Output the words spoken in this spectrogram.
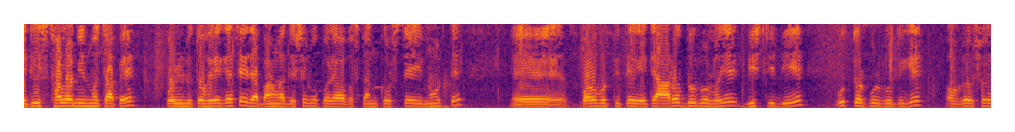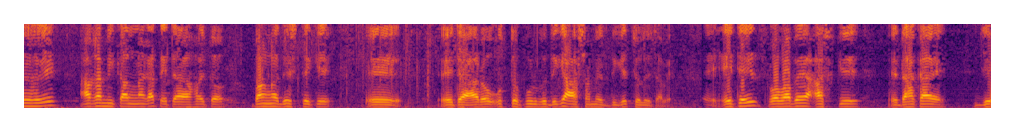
এটি স্থল নিম্নচাপে পরিণত হয়ে গেছে। এটা বাংলাদেশের উপরে অবস্থান করছে এই মুহূর্তে। পরবর্তীতে এটা আরও দুর্বল হয়ে বৃষ্টি দিয়ে উত্তর পূর্ব দিকে অগ্রসর হয়ে আগামীকাল নাগাদ এটা হয়তো বাংলাদেশ থেকে এটা আরও উত্তর পূর্ব দিকে, আসামের দিকে চলে যাবে। এটার প্রভাবে আজকে ঢাকায় যে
